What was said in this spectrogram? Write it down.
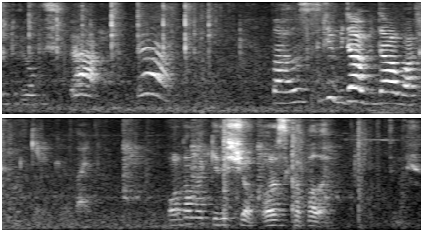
götürüyormuş. Hızlıca bir daha bir daha basmak gerekiyor galiba. Oradan bak gidiş yok. Orası kapalı. Timur.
